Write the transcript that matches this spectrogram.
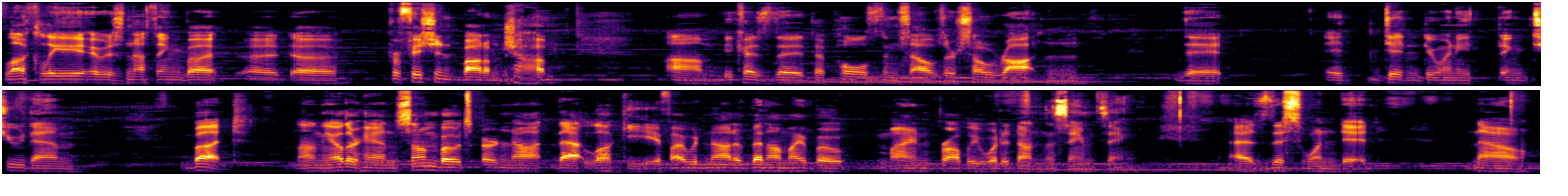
Luckily, it was nothing but a, a proficient bottom job um, because the, the poles themselves are so rotten that it mm-hmm. didn't do anything to them. But on the other hand, some boats are not that lucky. If I would not have been on my boat, mine probably would have done the same thing as this one did. Now,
